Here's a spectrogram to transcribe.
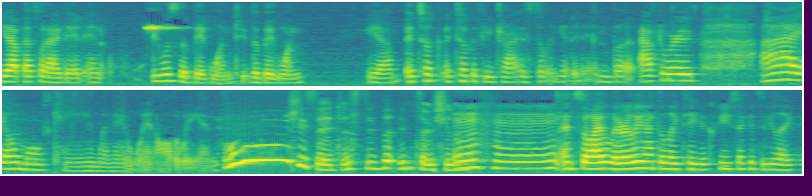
Yep, that's what I did. And it was the big one too. The big one. Yeah. It took it took a few tries to like get it in, but afterwards I almost came when it went all the way in. Ooh, she said, just did the insertion. hmm And so I literally had to like take a few seconds to be like,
